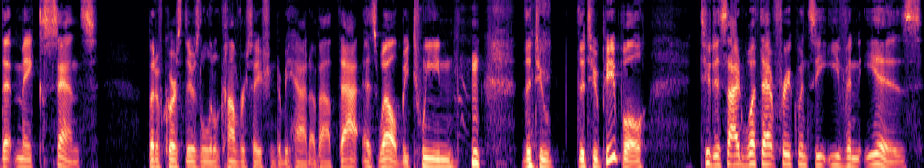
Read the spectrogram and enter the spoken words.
that makes sense. But of course, there's a little conversation to be had about that as well between the two the two people to decide what that frequency even is.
